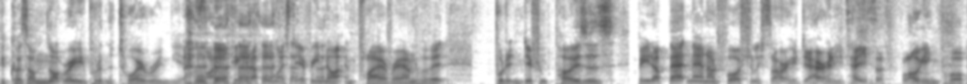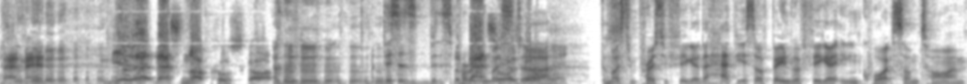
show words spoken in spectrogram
Because I'm not ready to put it in the toy room yet. I pick it up almost every night and play around with it, put it in different poses. Beat up Batman, unfortunately. Sorry, Darren. He takes us flogging poor Batman. Yeah, that, that's not cool, Scott. this is this is The probably bat's the always most got uh, win. The most impressive figure, the happiest I've been to a figure in quite some time.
